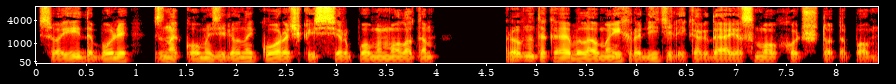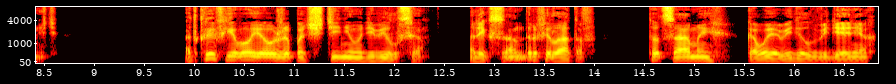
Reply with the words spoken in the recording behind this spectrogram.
своей до боли знакомой зеленой корочкой с серпом и молотом, Ровно такая была у моих родителей, когда я смог хоть что-то помнить. Открыв его, я уже почти не удивился. Александр Филатов, тот самый, кого я видел в видениях,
